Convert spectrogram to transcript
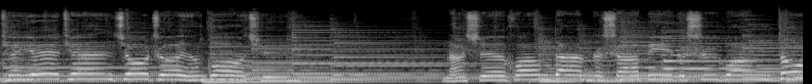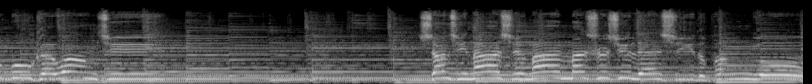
天一天就这样过去，那些荒诞的、傻逼的时光都不该忘记。想起那些慢慢失去联系的朋友，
